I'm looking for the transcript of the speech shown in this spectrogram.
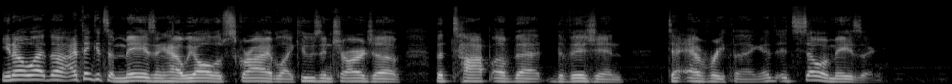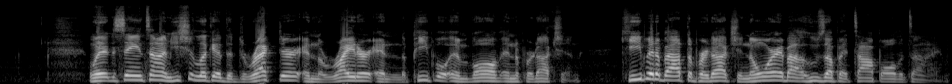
You know what though? I think it's amazing how we all ascribe like who's in charge of the top of that division to everything. It, it's so amazing when at the same time, you should look at the director and the writer and the people involved in the production. Keep it about the production. Don't worry about who's up at top all the time.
